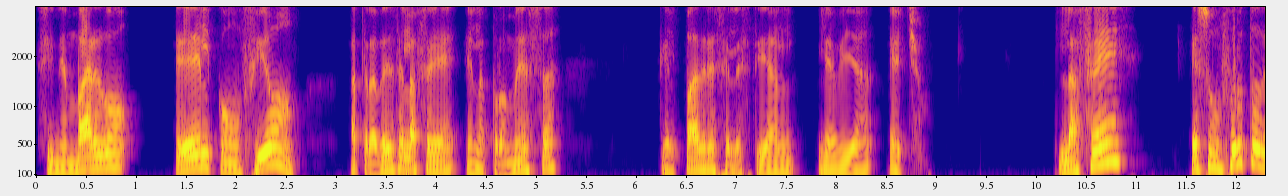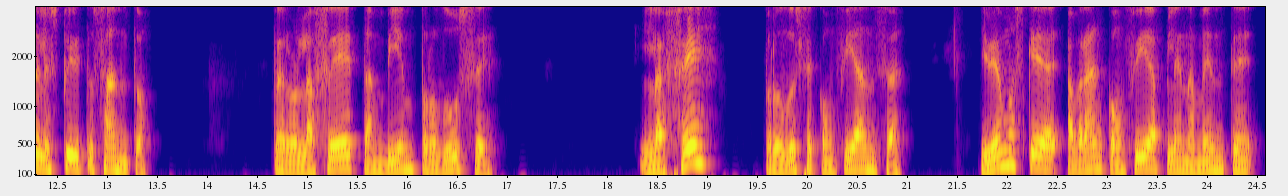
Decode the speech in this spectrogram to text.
Sin embargo, él confió a través de la fe en la promesa que el Padre Celestial le había hecho. La fe es un fruto del Espíritu Santo, pero la fe también produce. La fe produce confianza. Y vemos que Abraham confía plenamente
